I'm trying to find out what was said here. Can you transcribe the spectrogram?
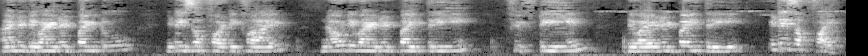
and divided by 2, it is a 45. Now divided by 3, 15, divided by 3, it is a 5.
